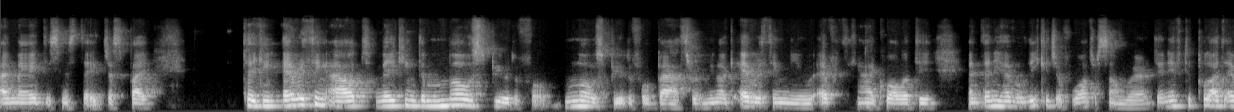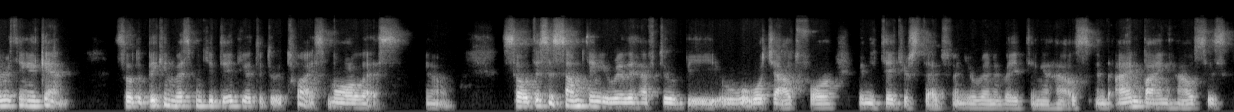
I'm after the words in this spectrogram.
I made this mistake just by taking everything out, making the most beautiful, most beautiful bathroom, you know, like everything new, everything high quality, and then you have a leakage of water somewhere, then you have to pull out everything again. So the big investment you did, you had to do it twice, more or less, you know. So this is something you really have to be watch out for when you take your steps when you're renovating a house. And I'm buying houses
